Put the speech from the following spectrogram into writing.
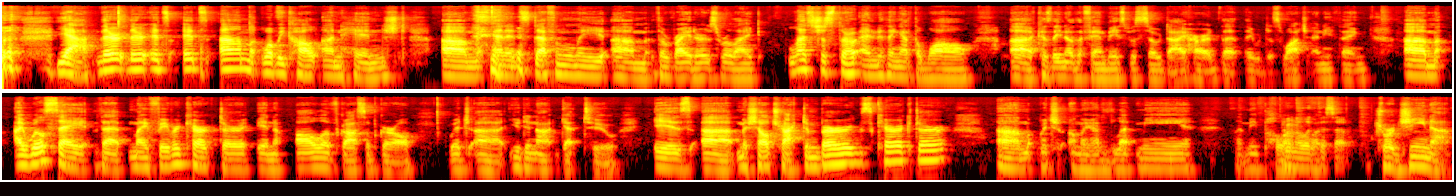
yeah, there there it's it's um what we call unhinged. Um and it's definitely um the writers were like, let's just throw anything at the wall because uh, they know the fan base was so diehard that they would just watch anything. Um, I will say that my favorite character in all of Gossip Girl, which uh, you did not get to, is uh, Michelle Trachtenberg's character. Um, which oh my god, let me let me pull. I'm gonna look what, this up. Georgina.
